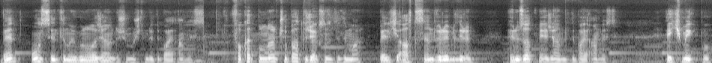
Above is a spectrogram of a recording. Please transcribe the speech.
Ben 10 sentin uygun olacağını düşünmüştüm dedi Bay Ames. Fakat bunları çöpe atacaksınız dedi Mark. Belki 6 sent verebilirim. Henüz atmayacağım dedi Bay Ames. Ekmek bu.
